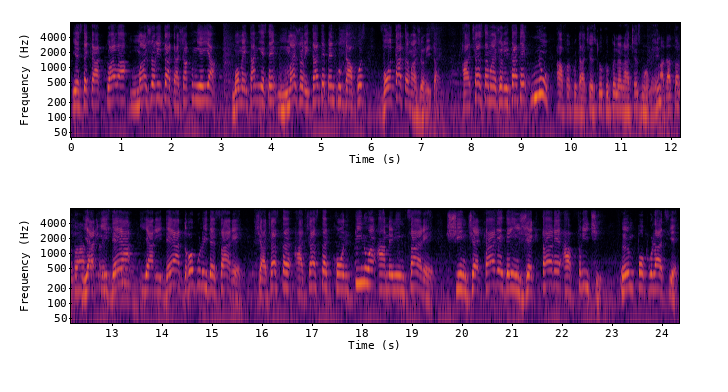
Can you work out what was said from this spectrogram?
este că actuala majoritate, așa cum e ea, momentan este majoritate pentru că a fost votată majoritate. Această majoritate nu a făcut acest lucru până în acest moment. A dat ordonanța Iar 13, ideea, domnul. iar ideea drobului de sare și această, această continuă amenințare și încercare de injectare a fricii în populație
